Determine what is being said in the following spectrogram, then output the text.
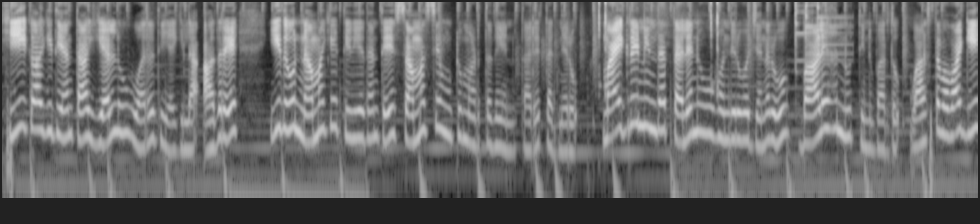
ಹೀಗಾಗಿದೆ ಅಂತ ಎಲ್ಲೂ ವರದಿಯಾಗಿಲ್ಲ. ಆದರೆ ಇದು ನಮಗೆ ತಿಳಿಯದಂತೆ ಸಮಸ್ಯೆ ಉಂಟು ಮಾಡುತ್ತದೆ ಎನ್ನುತ್ತಾರೆ ತಜ್ಞರು. ಮೈಗ್ರೇನ್ನಿಂದ ತಲೆನೋವು ಹೊಂದಿರುವ ಜನರು ಬಾಳೆಹಣ್ಣು ತಿನ್ನಬಾರದು. ವಾಸ್ತವವಾಗಿ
